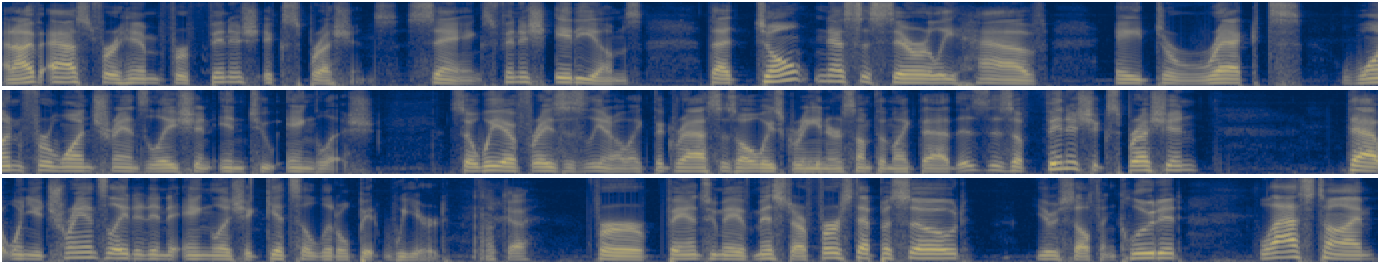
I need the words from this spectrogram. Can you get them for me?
And I've asked for him for Finnish expressions, sayings, Finnish idioms that don't necessarily have a direct one for one translation into English. So we have phrases, you know, like the grass is always green or something like that. This is a Finnish expression that when you translate it into English, it gets a little bit weird Okay. for fans who may have missed our first episode, yourself included. Last time,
